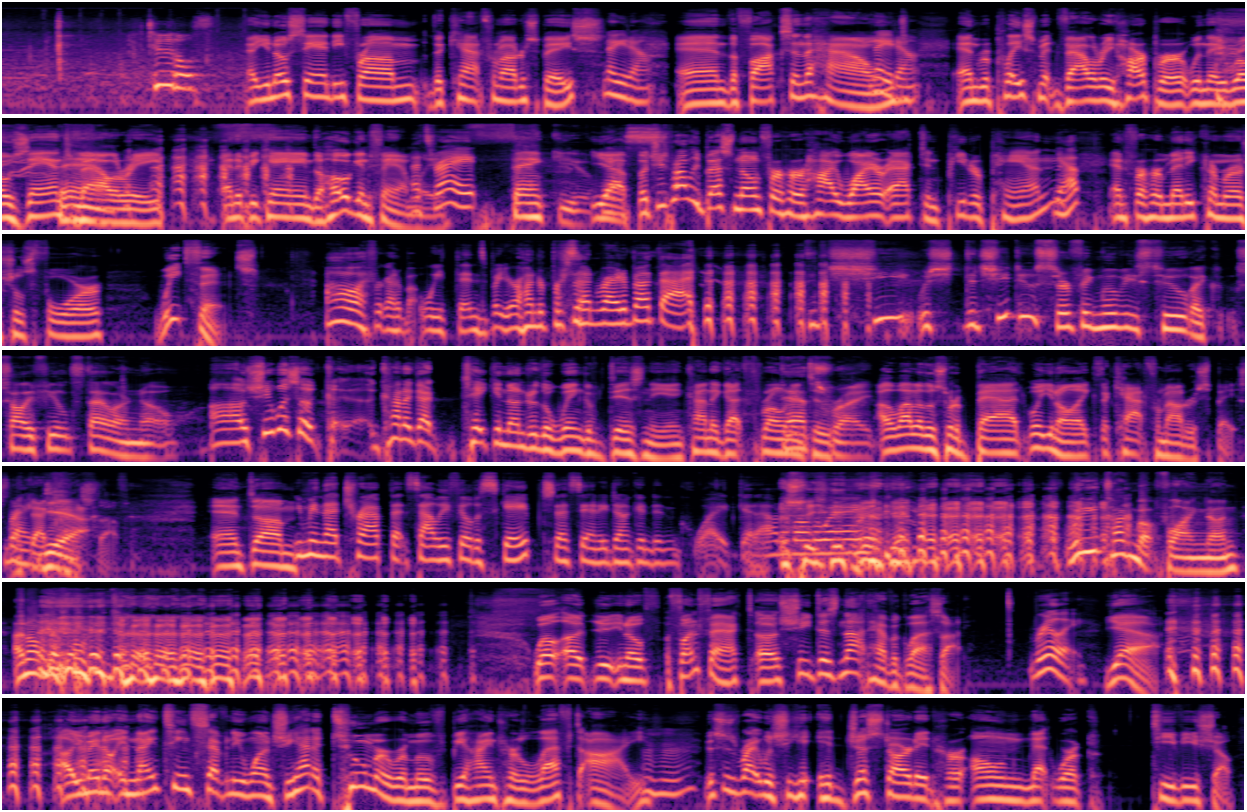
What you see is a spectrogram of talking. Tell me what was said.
Toodles. Now you know Sandy from The Cat from Outer Space. No, you don't. And The Fox and the Hound. No, you don't. And replacement Valerie Harper when they Roseanne's Valerie, and it became the Hogan family. That's right. Thank you. Yeah, Yes. but she's probably best known for her high wire act in Peter Pan. Yep. And for her many commercials for Wheat Thins. Oh, I forgot about Wheat Thins, but you're 100% right about that. did she was she, did she do surfing movies too, like Sally Field style, or no? Uh, she was a kind of got taken under the wing of Disney and kind of got thrown That's into right. a lot of those sort of bad, well, you know, like the cat from outer space, like Right. that kind Yeah. of stuff. And um, you mean that trap that Sally Field escaped that Sandy Duncan didn't quite get out of all the way? What are you talking about, Flying Nun? I don't know. well, uh, you you know, fun fact: uh, she does not have a glass eye. Really? Yeah. uh, you may know in 1971, she had a tumor removed behind her left eye. Mhm. This is right when she had just started her own network TV show.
